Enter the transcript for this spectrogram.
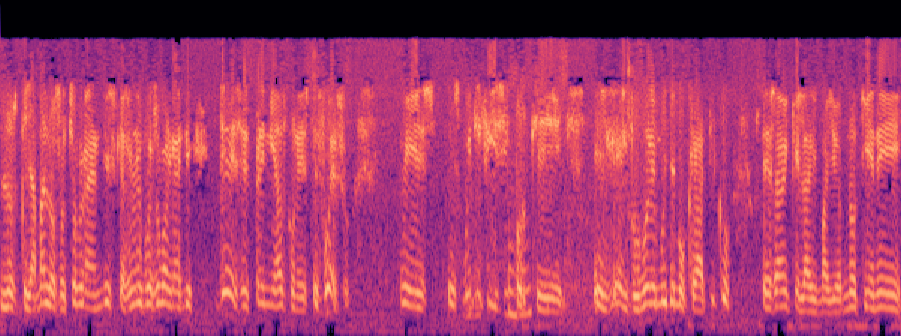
los que llaman los ocho grandes que hacen un esfuerzo más grande deben ser premiados con este esfuerzo es, es muy difícil porque el, el fútbol es muy democrático. Ustedes saben que la mayor no tiene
